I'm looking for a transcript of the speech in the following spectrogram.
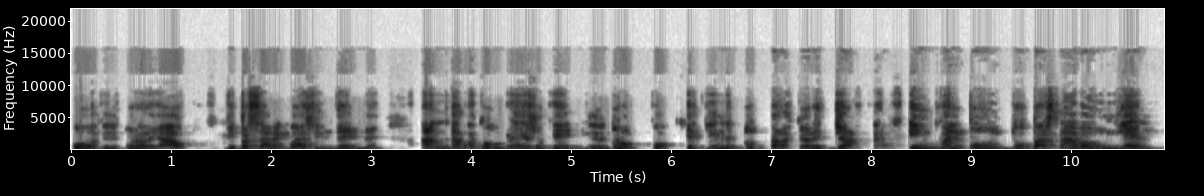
o addirittura le auto di passare quasi indenne, andava compreso che il gruppo che tiene tutta la careggiata, in quel punto bastava un niente,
